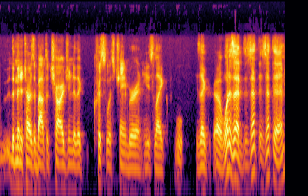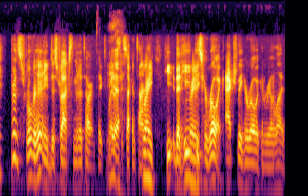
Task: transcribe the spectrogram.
the Minotaur is about to charge into the chrysalis chamber, and he's like, he's like, uh, "What is that? Is that is that the entrance over here?" And he distracts the Minotaur and takes away. That's Yeah. the second time Right. he, that he, Right. he's heroic, actually heroic in real life.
